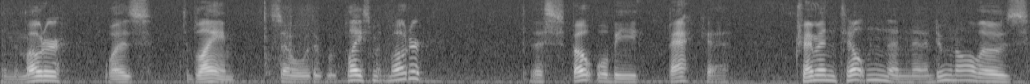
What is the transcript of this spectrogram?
and the motor was to blame. So with a replacement motor, this boat will be back uh, trimming, tilting, and uh, doing all those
